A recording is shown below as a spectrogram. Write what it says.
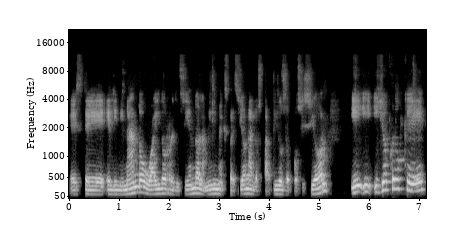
este, eliminando o ha ido reduciendo a la mínima expresión a los partidos de oposición, y, yo creo que,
